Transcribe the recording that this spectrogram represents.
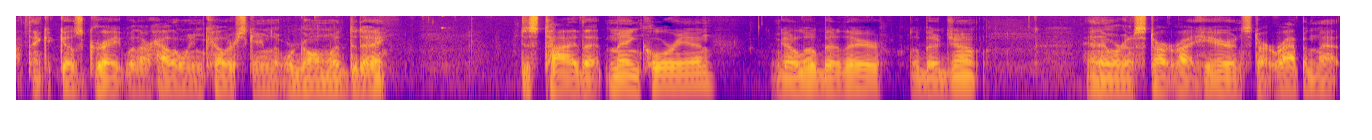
I think it goes great with our Halloween color scheme that we're going with today. Just tie that main core in. Got a little bit of there, a little bit of junk. And then we're going to start right here and start wrapping that.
